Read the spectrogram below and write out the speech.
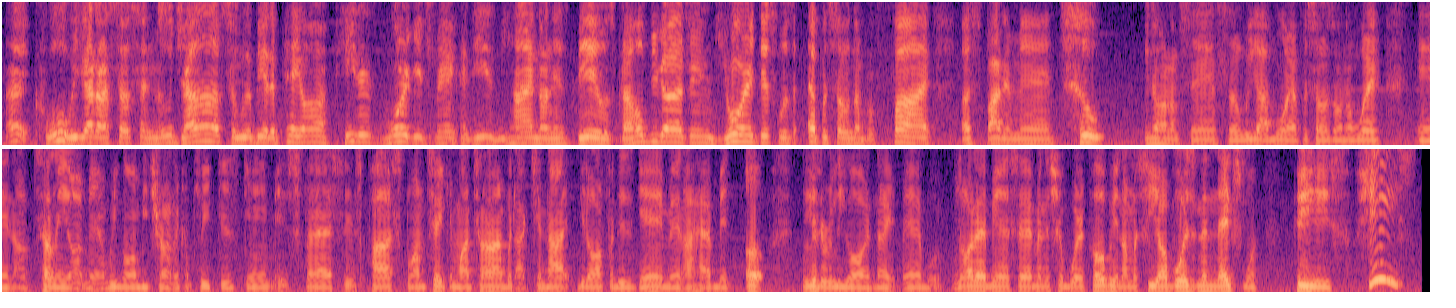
Alright, cool. We got ourselves a new job, so we'll be able to pay off Peter's mortgage, man, because he's behind on his bills. But I hope you guys enjoyed. This was episode number five of Spider-Man 2. You know what I'm saying? So we got more episodes on the way. And I'm telling y'all, man, we're going to be trying to complete this game as fast as possible. I'm taking my time, but I cannot get off of this game, man. I have been up literally all night, man. But with all that being said, man, it's your boy Colbe, and I'm going to see y'all boys in the next one. Peace. Sheesh.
